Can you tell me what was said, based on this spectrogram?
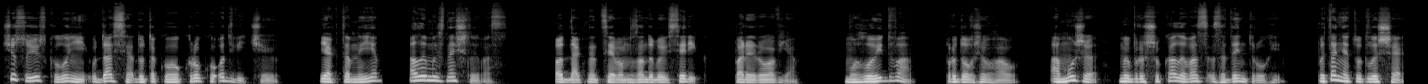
що союз колоній удався до такого кроку одвіччаю. Як там не є, але ми знайшли вас. Однак на це вам знадобився рік, парирував я. Могло й два, продовжив Гау. А може, ми б розшукали вас за день другий. Питання тут лише,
